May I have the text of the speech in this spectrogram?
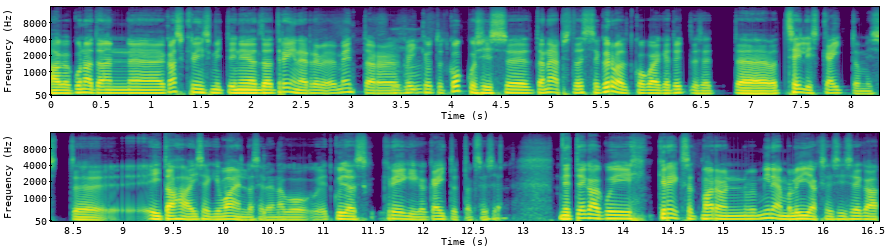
aga kuna ta on äh, Gus Greensmiti nii-öelda treener, mentor mm, -hmm. kõik jutud kokku, siis ta näeb seda asja kõrvalt kogu aeg ja ta ütles, et vot sellist käitumist ei taha isegi vaenlasele nagu, et kuidas Kreegiga käitutakse seal. nii et ega kui Kreek sealt, ma arvan, minema lüüakse, siis ega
